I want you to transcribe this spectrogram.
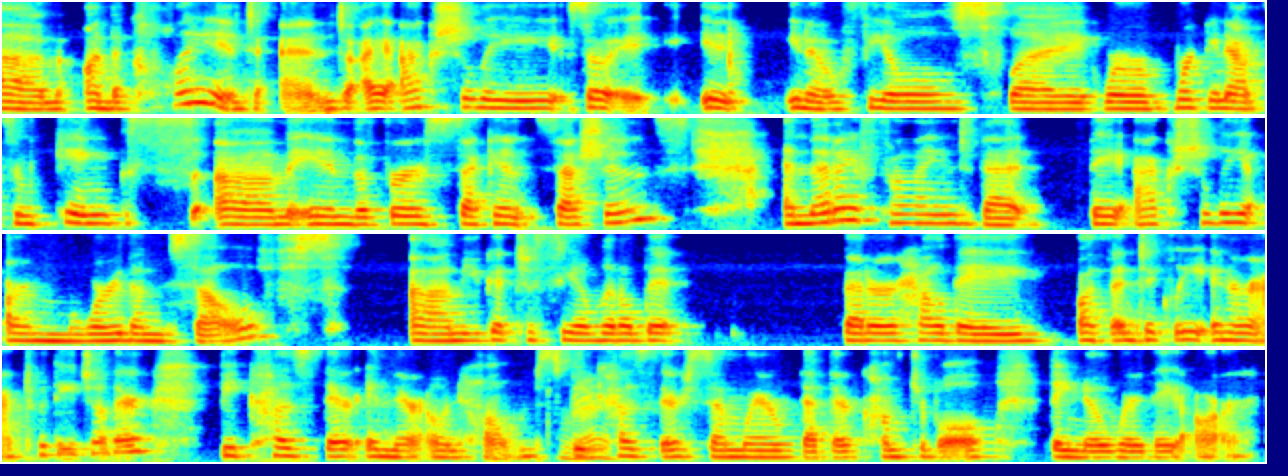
Um, on the client end, I actually, so it, it, you know, feels like we're working out some kinks um, in the first, second sessions. And then I find that they actually are more themselves. Um, you get to see a little bit better how they authentically interact with each other because they're in their own homes, right. because they're somewhere that they're comfortable, they know where they are.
